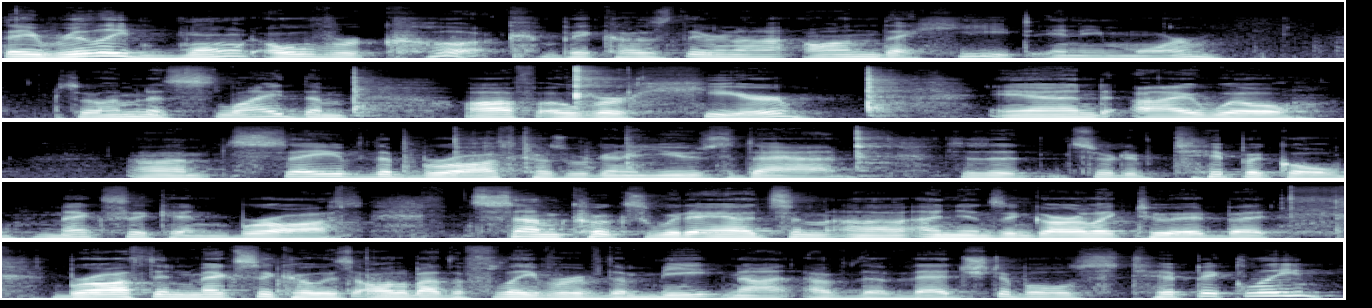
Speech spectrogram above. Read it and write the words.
they really won't overcook because they're not on the heat anymore. So I'm going to slide them off over here and I will um, save the broth because we're going to use that. This is a sort of typical Mexican broth. Some cooks would add some uh, onions and garlic to it, but broth in Mexico is all about the flavor of the meat, not of the vegetables typically.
